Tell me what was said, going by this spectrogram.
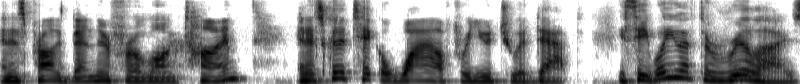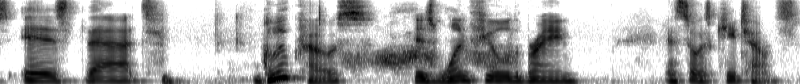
and it's probably been there for a long time, and it's going to take a while for you to adapt. You see, what you have to realize is that glucose is one fuel of the brain, and so is ketones.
